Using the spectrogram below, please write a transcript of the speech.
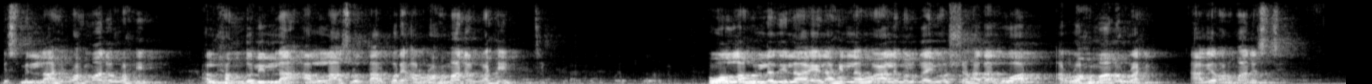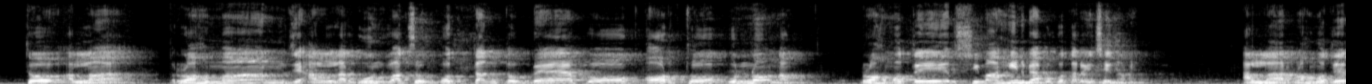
বিসমিল্লাহ রহমান রহিম। আলহামদুলিল্লাহ, আল্লাহ আসলো, তারপরে আর রহমান রহিম। শাহাদা আর রহিম। আগে রহমান তো আল্লাহ, রহমান যে আল্লাহর গুণবাচক, অত্যন্ত ব্যাপক, অর্থপূর্ণ নাম। রহমতের সীমাহীন ব্যাপকতা রয়েছে নামে। আল্লাহর রহমতের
